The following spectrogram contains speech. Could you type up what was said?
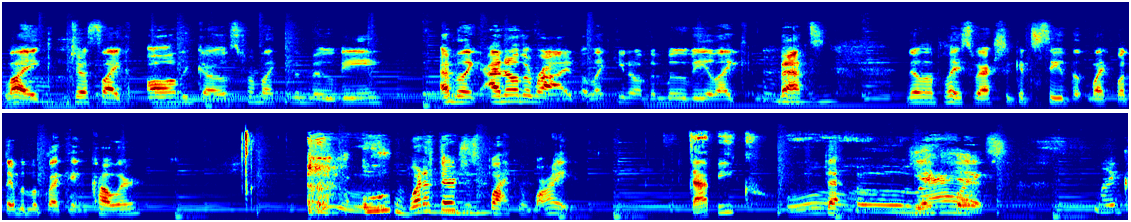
like, just like all the ghosts from like the movie? I'm like, I know the ride, but like, you know, the movie, like, mm-hmm. that's the only place we actually get to see the, like what they would look like in color. Ooh, what if they're just mm-hmm. black and white? That'd be cool. That- Ooh, Yes. like, like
